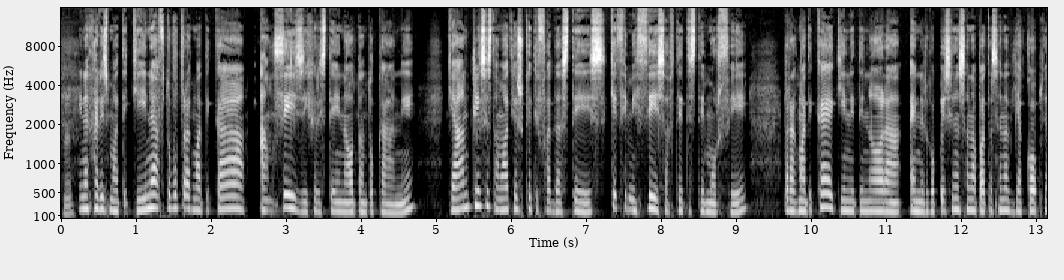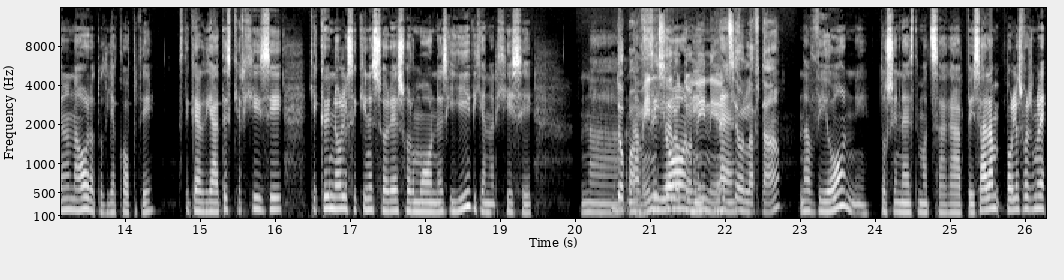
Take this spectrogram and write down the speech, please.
Ναι. είναι χαρισματική, είναι αυτό που πραγματικά ανθίζει η Χριστίνα όταν το κάνει και αν κλείσεις τα μάτια σου και τη φανταστείς και θυμηθείς αυτή τη τη μορφή, πραγματικά εκείνη την ώρα ενεργοποιήσει είναι σαν να πατάς ένα διακόπτη, έναν αόρατο διακόπτη στην καρδιά της και αρχίζει και κρίνει όλες εκείνες τις ωραίες ορμόνες, η ίδια να αρχίσει να, Ντοπαμίνη, να βιώνει, σερωτονίνη, ναι, έτσι όλα αυτά. να βιώνει το συνέστημα της αγάπης. Άρα πολλές φορές μου λέει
